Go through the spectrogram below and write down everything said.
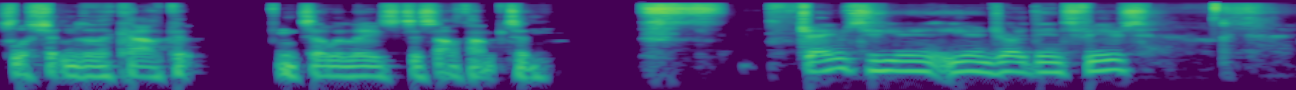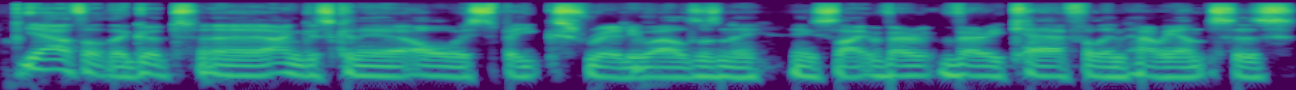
flush it under the carpet until we lose to Southampton. James, you you enjoyed the interviews? Yeah, I thought they're good. Uh, Angus Kinnear always speaks really well, doesn't he? He's like very, very careful in how he answers.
